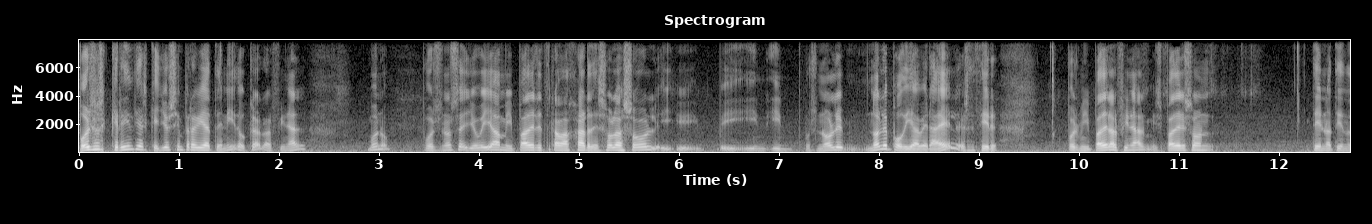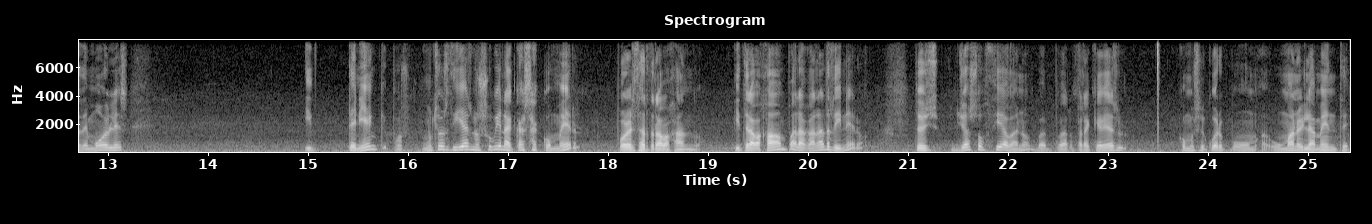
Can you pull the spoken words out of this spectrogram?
Por esas creencias que yo siempre había tenido, claro, al final, bueno, pues no sé, yo veía a mi padre trabajar de sol a sol y, pues no le, no le podía ver a él. Es decir, pues mi padre al final, mis padres son tiene una tienda de muebles. Y tenían que, pues muchos días no subían a casa a comer por estar trabajando. Y trabajaban para ganar dinero. Entonces yo asociaba, ¿no? Para, que veas cómo es el cuerpo humano y la mente.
